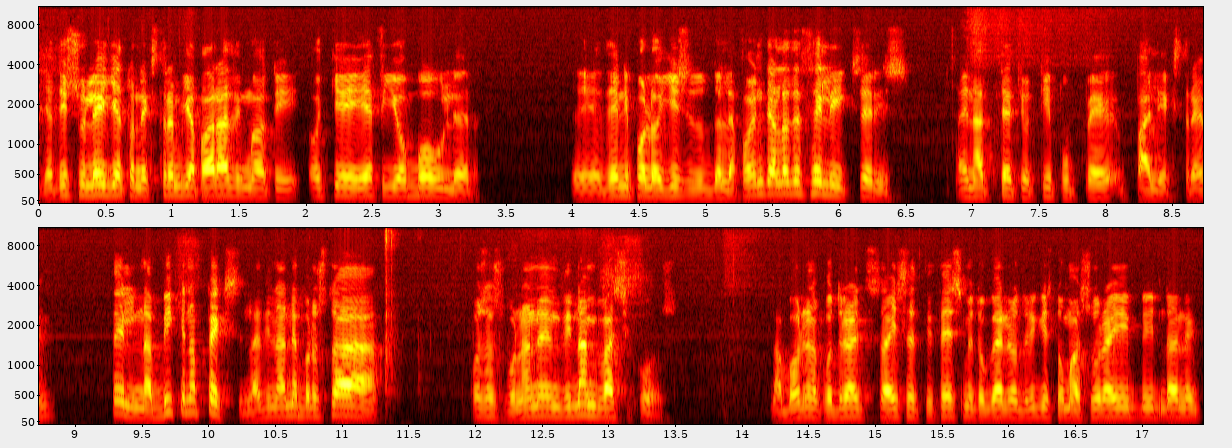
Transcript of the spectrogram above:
Γιατί σου λέει για τον εξτρέμ για παράδειγμα ότι οκ, έφυγε ο Μπόουλερ, ε, δεν υπολογίζει τον Ντε λα Φουέντε, αλλά δεν θέλει, ξέρεις, ένα τέτοιο τύπου πε- πάλι εξτρέμ. Θέλει να μπει και να παίξει. Δηλαδή να είναι μπροστά, πώς να σου πω, να είναι εν δυνάμει βασικός. Να μπορεί να κοντράρει στα ίσα τη θέση με τον Γκάρι Ροντρίγκες στο Μασούρα ή να είναι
